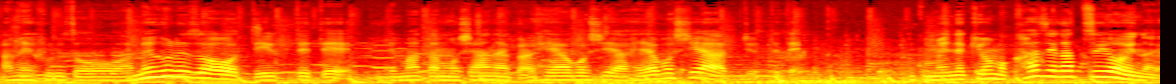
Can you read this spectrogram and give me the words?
雨降るぞ雨降るぞって言っててでまたもうしゃあないから部屋干しや部屋干しやって言ってて。ごめんね今日も風が強いのよ。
